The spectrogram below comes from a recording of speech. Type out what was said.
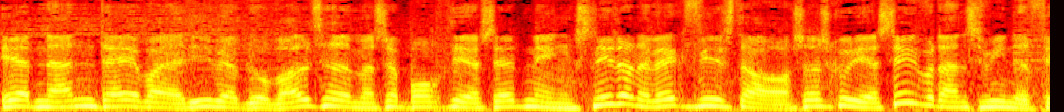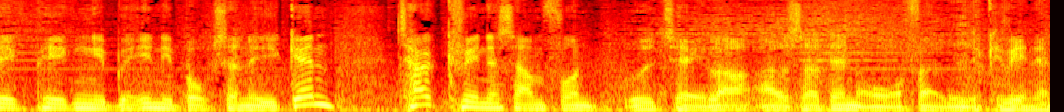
Her den anden dag var jeg lige ved at blive voldtaget, men så brugte jeg sætningen snitterne væk, fister, og så skulle jeg se, hvordan svinet fik pikken ind i bukserne igen. Tak, kvindesamfund, udtaler altså den overfaldede kvinde.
